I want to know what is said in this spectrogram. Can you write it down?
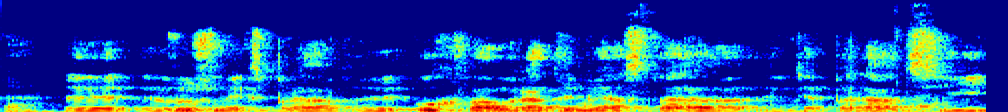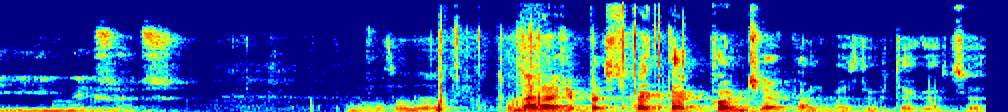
Tak. y, różnych spraw, uchwał Rady Miasta, interpelacji i innych rzeczy. No to dobrze. To na razie spektakl kończy, jak pan według tego chce.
